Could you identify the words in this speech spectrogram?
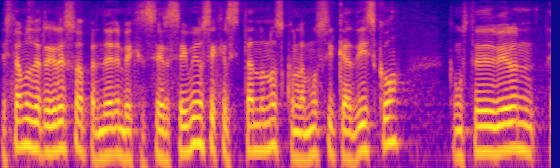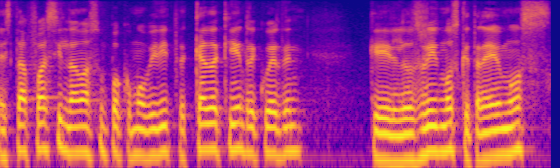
Estamos de regreso a aprender a envejecer. Seguimos ejercitándonos con la música disco. Como ustedes vieron, está fácil, nada más un poco movidita. Cada quien recuerden que los ritmos que traemos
